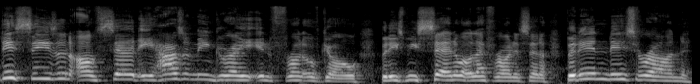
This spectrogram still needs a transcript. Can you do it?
This season, I've said he hasn't been great in front of goal, but he's been setting up left, right, and centre. But in this run,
